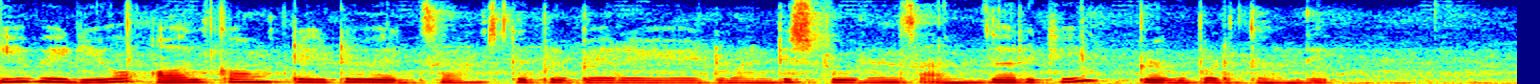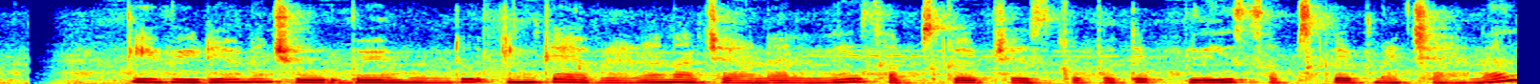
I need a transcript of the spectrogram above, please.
ఈ వీడియో ఆల్ కాంపిటేటివ్ ఎగ్జామ్స్కి ప్రిపేర్ అయ్యేటువంటి స్టూడెంట్స్ అందరికీ ఉపయోగపడుతుంది. ఈ వీడియోని చూడబోయే ముందు ఇంకా ఎవరైనా నా ఛానల్ని సబ్స్క్రైబ్ చేసుకోకపోతే ప్లీజ్ సబ్స్క్రైబ్ మై ఛానల్.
